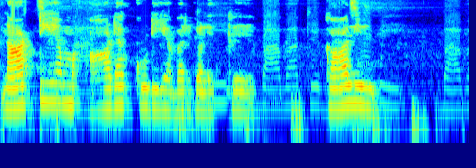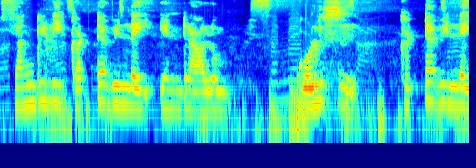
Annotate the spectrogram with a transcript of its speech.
நாட்டியம் ஆடக்கூடியவர்களுக்கு காலில் சங்கிலி கட்டவில்லை என்றாலும் கொலுசு கட்டவில்லை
